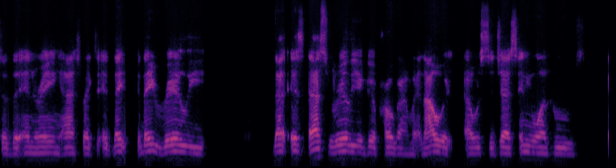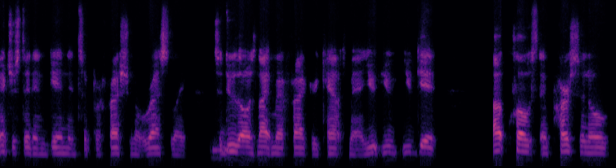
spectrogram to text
to the in ring aspect. It, they they really that is that's really a good program, and I would I would suggest anyone who's interested in getting into professional wrestling mm-hmm. to do those Nightmare Factory camps. Man, you you you get up close and personal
